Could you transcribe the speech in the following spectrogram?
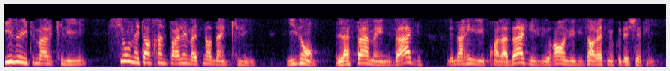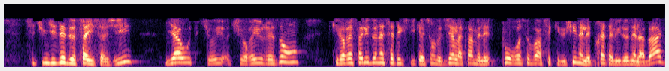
il itmar kli, si on est en train de parler maintenant d'un kli, disons, la femme a une vague, le mari lui prend la bague et il lui rend en lui disant arrête mes coups d'échetli. Si tu me disais de ça il s'agit, Yaout, tu, aurais eu raison qu'il aurait fallu donner cette explication de dire la femme, pour recevoir ses kiddushin, elle est prête à lui donner la bague,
